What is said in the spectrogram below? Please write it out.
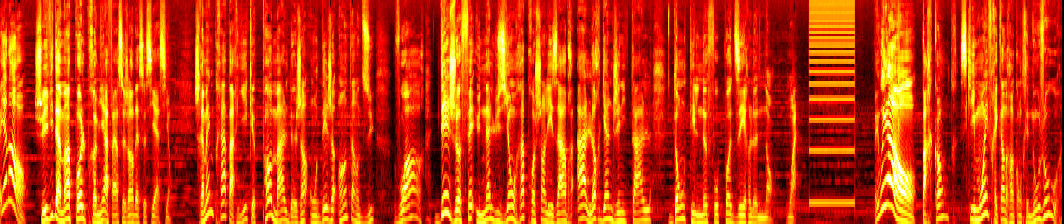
Voyons non! Je suis évidemment pas le premier à faire ce genre d'association. Je serais même prêt à parier que pas mal de gens ont déjà entendu, voire déjà fait une allusion rapprochant les arbres à l'organe génital dont il ne faut pas dire le nom. Ouais. Mais voyons! Par contre, ce qui est moins fréquent de rencontrer de nos jours,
